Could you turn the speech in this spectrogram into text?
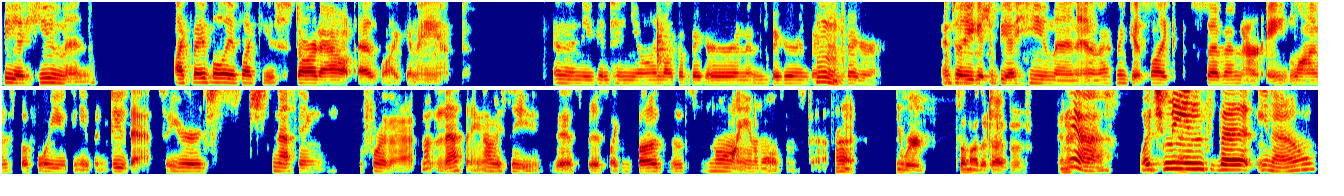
be a human. Like they believe like you start out as like an ant, and then you continue on like a bigger and then bigger and bigger and bigger. until you get to be a human. And I think it's like seven or eight lives before you can even do that. So you're just, just nothing before that. Not nothing, obviously exists, but it's like bugs and small animals and stuff. Right. You were some other type of energy. Yeah. Which means that, you know,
